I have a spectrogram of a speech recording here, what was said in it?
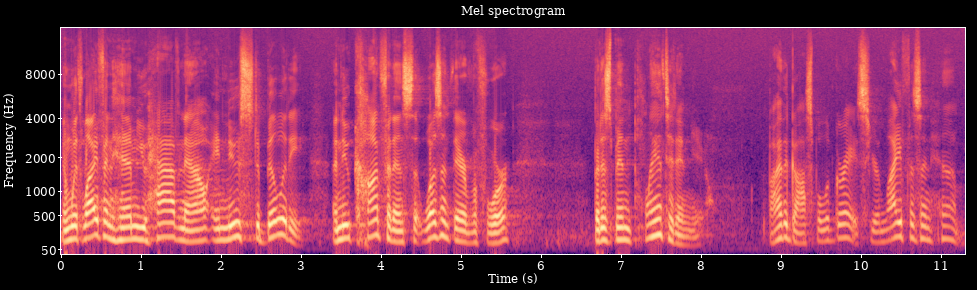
And with life in Him, you have now a new stability, a new confidence that wasn't there before, but has been planted in you by the gospel of grace. Your life is in Him.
